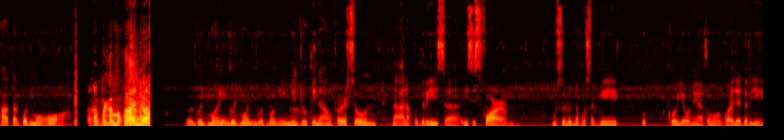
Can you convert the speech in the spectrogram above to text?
hatag po mo. Kakapal na mukha nyo. Good morning, good morning, good morning. May duty na ang person na anak ko diri sa Isis Farm. Musulod na ko sa gate. Put ko yaw niya itong mga gwardiya diri.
